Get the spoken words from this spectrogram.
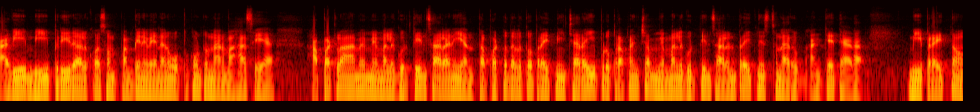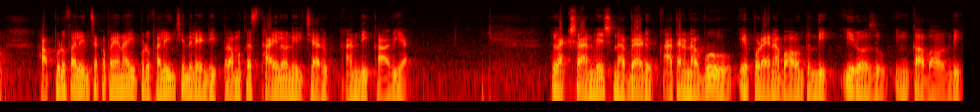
అవి మీ ప్రియురాల కోసం పంపినవేనని ఒప్పుకుంటున్నాను మహాశయ. అప్పట్లో ఆమె మిమ్మల్ని గుర్తించాలని ఎంత పట్టుదలతో ప్రయత్నించారో ఇప్పుడు ప్రపంచం మిమ్మల్ని గుర్తించాలని ప్రయత్నిస్తున్నారు. అంతే తేడా. మీ ప్రయత్నం అప్పుడు ఫలించకపోయినా ఇప్పుడు ఫలించిందిలేండి. ప్రముఖ స్థాయిలో నిలిచారు. అంది కావ్య. లక్ష అన్వేష్ నవ్వాడు. అతని నవ్వు ఎప్పుడైనా బాగుంటుంది. ఈరోజు ఇంకా బాగుంది.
